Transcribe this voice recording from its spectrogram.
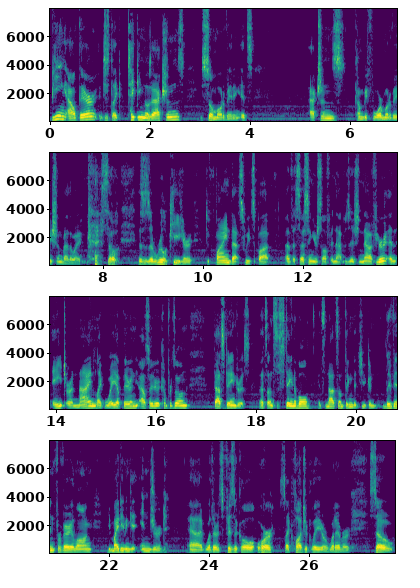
being out there and just like taking those actions is so motivating. It's actions come before motivation, by the way. so this is a real key here to find that sweet spot of assessing yourself in that position. Now, if you're an eight or a nine, like way up there in the outside of your comfort zone, that's dangerous. That's unsustainable. It's not something that you can live in for very long. You might even get injured, uh, whether it's physical or psychologically or whatever. So,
